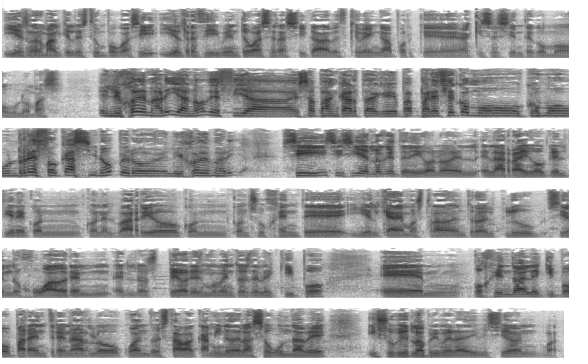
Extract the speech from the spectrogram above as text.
y es normal que él esté un poco así. Y el recibimiento va a ser así cada vez que venga, porque aquí se siente como uno más. El hijo de María, ¿no? Decía esa pancarta que parece como, como un rezo casi, ¿no? Pero el hijo de María. Sí, sí, sí, es lo que te digo, ¿no? El, el arraigo que él tiene con, con el barrio, con, con, su gente y el que ha demostrado dentro del club, siendo jugador en, en los peores momentos del equipo, eh, cogiendo al equipo para entrenarlo cuando estaba camino de la segunda B y subirlo a primera división, bueno,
